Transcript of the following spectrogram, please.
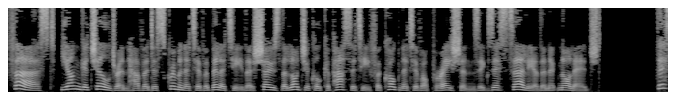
First, younger children have a discriminative ability that shows the logical capacity for cognitive operations exists earlier than acknowledged. This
